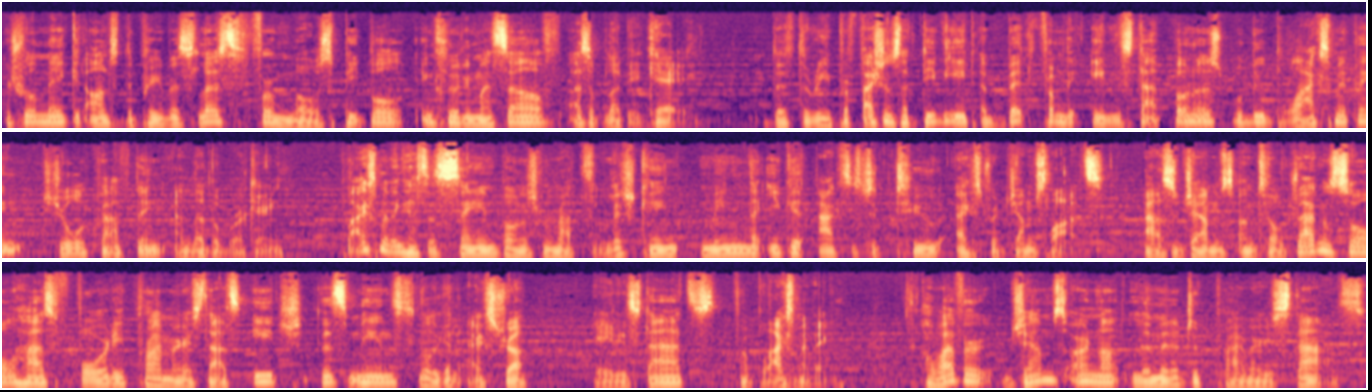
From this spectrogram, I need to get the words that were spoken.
which will make it onto the previous list for most people, including myself as a Blood DK. The three professions that deviate a bit from the 80 stat bonus will be blacksmithing, jewel crafting, and leatherworking. Blacksmithing has the same bonus from Wrath of the Lich King, meaning that you get access to two extra gem slots. As gems until Dragon Soul has 40 primary stats each, this means you'll get an extra 80 stats from blacksmithing. However, gems are not limited to primary stats,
